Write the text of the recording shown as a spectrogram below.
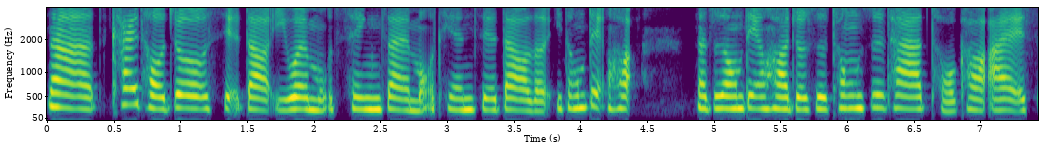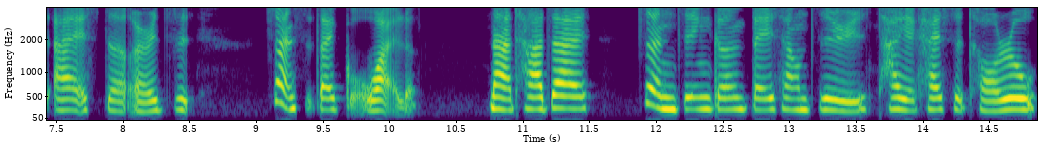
那开头就写到，一位母亲在某天接到了一通电话。那这通电话就是通知他投靠 ISIS 的儿子战死在国外了。那他在震惊跟悲伤之余，他也开始投入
